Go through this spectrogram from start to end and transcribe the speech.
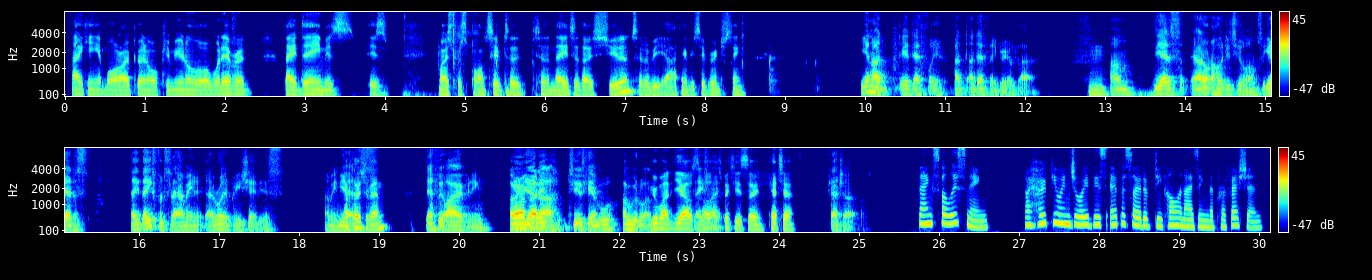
making it more open or communal or whatever they deem is is most responsive to to the needs of those students. It'll be, I think it'd be super interesting. Yeah, no, yeah, definitely. I, I definitely agree with that. Hmm. Um, yeah, just, I don't want to hold you too long. So yeah, just th- thanks for today. I mean, I really appreciate this. I mean, yeah, pleasure, man. definitely eye-opening. I mean, right, yeah, buddy. nah, cheers, Campbell. Have a good one. Good one. Yeah, I'll, Thanks, I'll mate. speak to you soon. Catch ya. Catch up. Thanks for listening. I hope you enjoyed this episode of Decolonizing the Profession.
